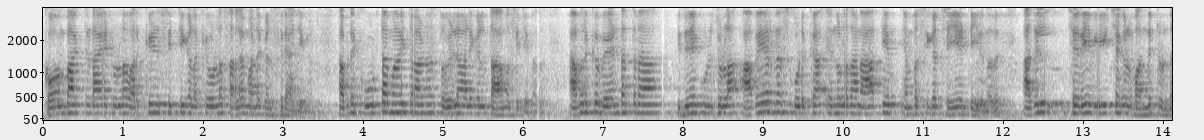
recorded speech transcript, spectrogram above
കോമ്പാക്റ്റഡ് ആയിട്ടുള്ള വർക്കേഴ്സ് സിറ്റികളൊക്കെ ഉള്ള സ്ഥലമാണ് ഗൾഫ് രാജ്യങ്ങൾ. അവിടെ കൂട്ടമായിട്ടാണ് തൊഴിലാളികൾ താമസിക്കുന്നത്. അവർക്ക് വേണ്ടത്ര ഇതിനെക്കുറിച്ചുള്ള അവയർനെസ് കൊടുക്കുക എന്നുള്ളതാണ് ആദ്യം എംബസികൾ ചെയ്യേണ്ടിയിരുന്നത്. അതിൽ ചെറിയ വീഴ്ചകൾ വന്നിട്ടുണ്ട്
